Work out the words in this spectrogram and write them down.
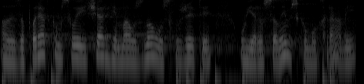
але за порядком своєї черги мав знову служити у Єрусалимському храмі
